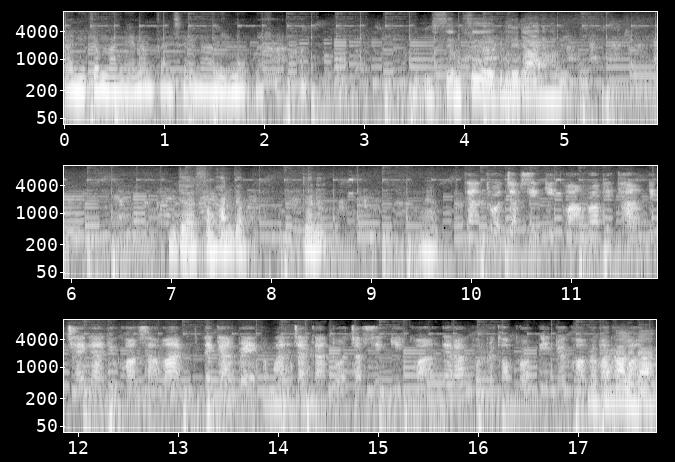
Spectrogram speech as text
อันนี้กำลังแนะนำการใช้งานรีโมทนะคะ มันเป็นเซ็นเซอร์เป็นเรดาร์นะครับพี่มันจะสัมพันธ์กับตัวนี้นะครับ การตรวจจับสิ่งกีดขวางรอบทิศทางปิดใช้งานอยู่ความสามารถในการเบรกหลังจากการตรวจจับสิ่งกีดขวางได้รับผลกระทบโปรดปีนด้วยความมีระมัทั้ดงค่าระเรวังดาร์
